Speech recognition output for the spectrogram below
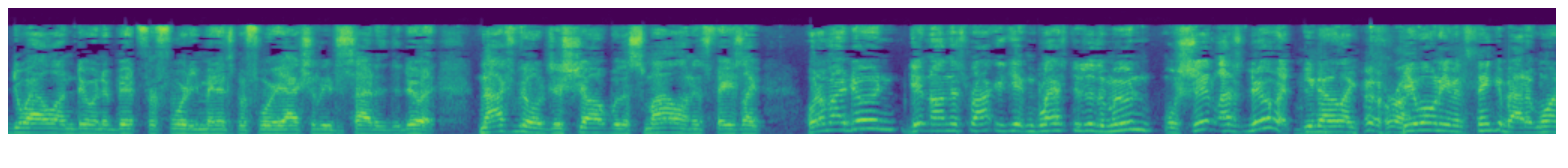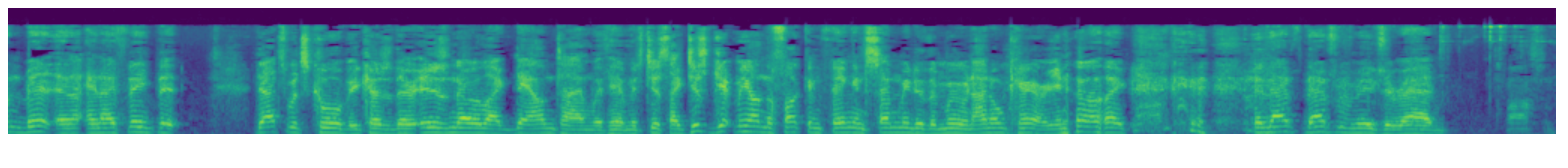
dwell on doing a bit for 40 minutes before he actually decided to do it. Knoxville just show up with a smile on his face, like, what am I doing? Getting on this rocket, getting blasted to the moon? Well, shit, let's do it. You know, like, he won't even think about it one bit, and, and I think that that's what's cool because there is no like downtime with him. It's just like just get me on the fucking thing and send me to the moon. I don't care, you know, like and that's that's what makes it rad. Awesome.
